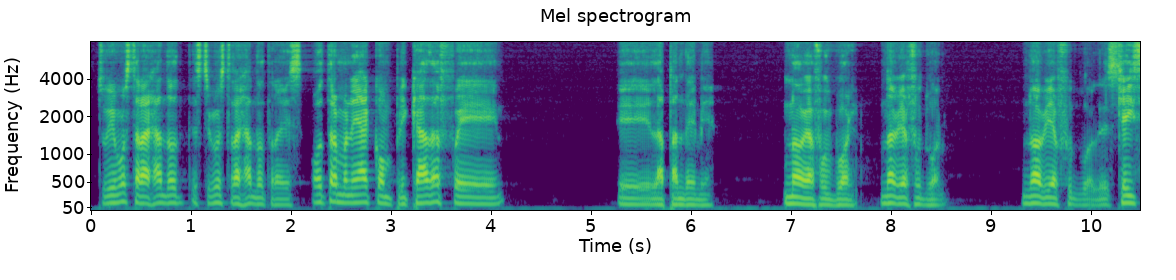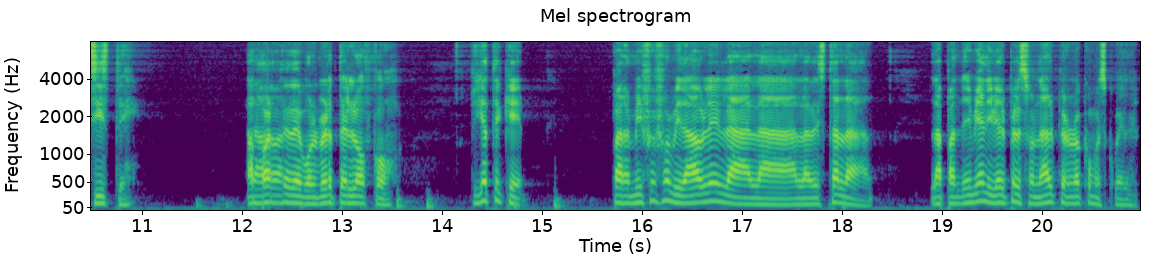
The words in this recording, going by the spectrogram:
estuvimos trabajando, estuvimos trabajando otra vez. Otra manera complicada fue eh, la pandemia. No había fútbol. No había fútbol. No había fútbol. Es- ¿Qué hiciste? Nada. Aparte de volverte loco. Fíjate que para mí fue formidable la, la, la de esta, la, la pandemia a nivel personal, pero no como escuela.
